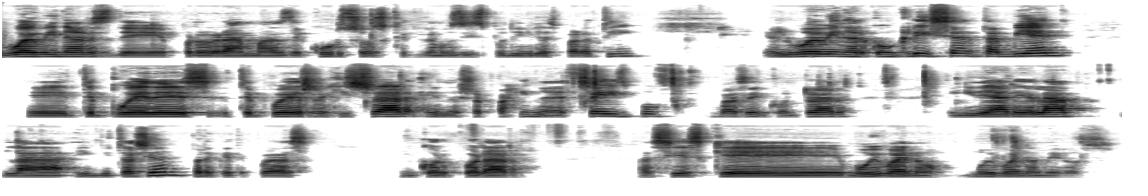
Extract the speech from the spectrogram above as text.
webinars, de programas, de cursos que tenemos disponibles para ti. El webinar con Cristian también eh, te, puedes, te puedes registrar en nuestra página de Facebook. Vas a encontrar en Idearia Lab la invitación para que te puedas incorporar. Así es que muy bueno, muy bueno amigos.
